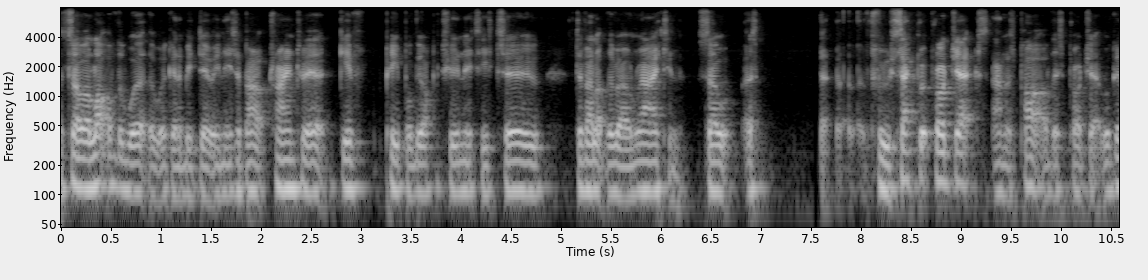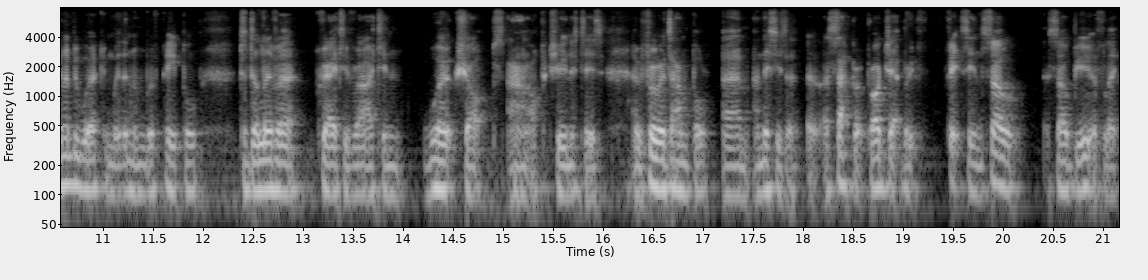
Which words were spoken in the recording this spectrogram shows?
so a lot of the work that we're going to be doing is about trying to give people the opportunity to develop their own writing. So as, uh, through separate projects and as part of this project, we're going to be working with a number of people to deliver creative writing workshops and opportunities. And for example, um, and this is a, a, separate project, but it fits in so so beautifully.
